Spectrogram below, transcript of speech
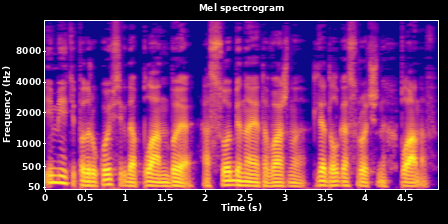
Имейте под рукой всегда план «Б». Особенно это важно для долгосрочных планов.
